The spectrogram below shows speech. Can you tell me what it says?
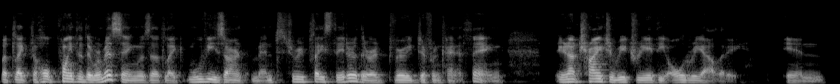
but like the whole point that they were missing was that like movies aren't meant to replace theater. They're a very different kind of thing. You're not trying to recreate the old reality in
